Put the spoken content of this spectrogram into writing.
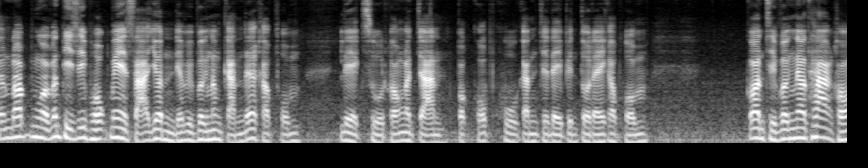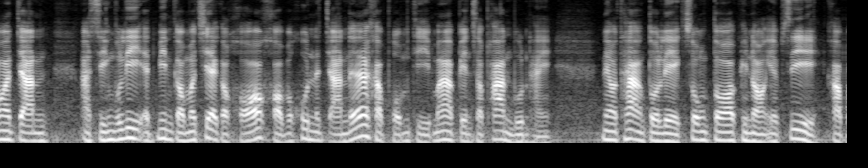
สำหรับงวดวันที่16 เมษายน เดี๋ยวไปเบิ่งน้ำกันเด้อครับผม เลขสูตรของอาจารย์ ประกบคู่กันจะได้เป็นตัวใดครับผมก่อนที่เบิ่งแนวทางของอาจารย์อาสิงบุรีแอดมินก็มาเชียร์ก็ขอขอบพระคุณอาจารย์เด้อครับผมที่มาเป็นสะพานบุญให้แนวทางตัวเลขทรงต่อพี่น้อง FC ครับ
